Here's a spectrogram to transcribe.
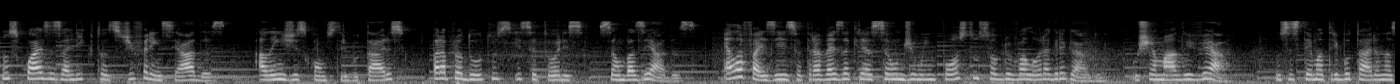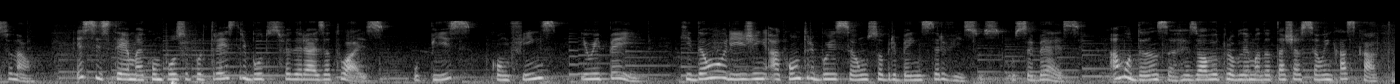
nos quais as alíquotas diferenciadas, além de descontos tributários, para produtos e setores são baseadas. Ela faz isso através da criação de um imposto sobre o valor agregado, o chamado IVA, no Sistema Tributário Nacional. Esse sistema é composto por três tributos federais atuais: o PIS, CONFINS e o IPI, que dão origem à Contribuição sobre Bens e Serviços, o CBS. A mudança resolve o problema da taxação em cascata,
